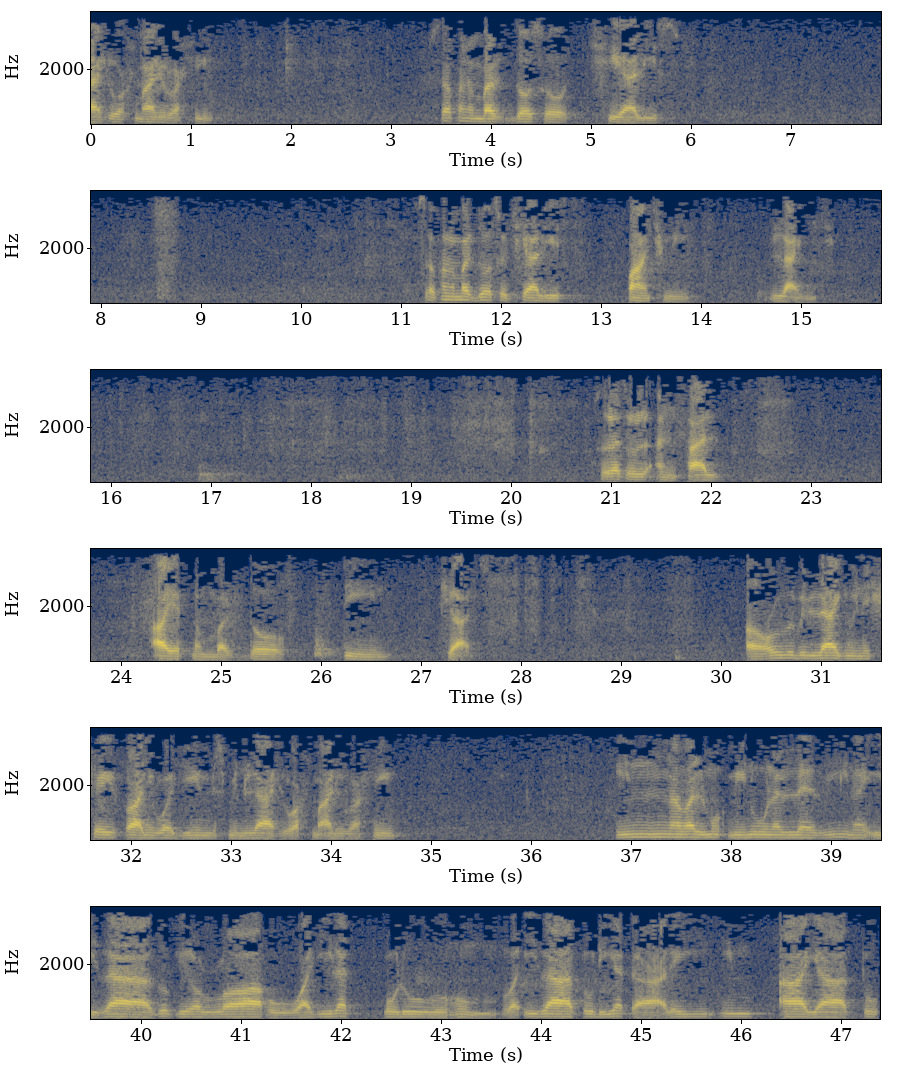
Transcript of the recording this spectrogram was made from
اللہ الرحمن الرحیم۔ صفحہ نمبر دو سو چھیالیس۔ صفحہ نمبر دو سو چھیالیس، پانچویں لائن۔ صورت الانفال، آیت نمبر دو، تین، چار۔ أعوذ بالله من الشيطان الرجيم. بسم الله الرحمن الرحيم. إنما المؤمنون الذين إذا ذكر الله وجلت قلوبهم وإذا تليت عليهم آياته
